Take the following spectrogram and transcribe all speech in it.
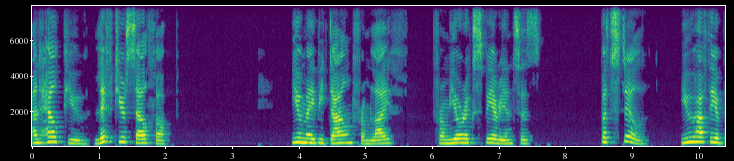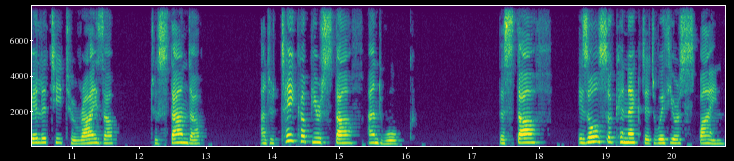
and help you lift yourself up. You may be down from life, from your experiences, but still you have the ability to rise up, to stand up, and to take up your staff and walk. The staff is also connected with your spine.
